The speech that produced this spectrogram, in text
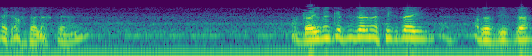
ایک ہفتہ لگتا ہے۔ اور ڈرائی میں کتنی دیر میں سیکھتا ہے؟ ابدیف صاحب؟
